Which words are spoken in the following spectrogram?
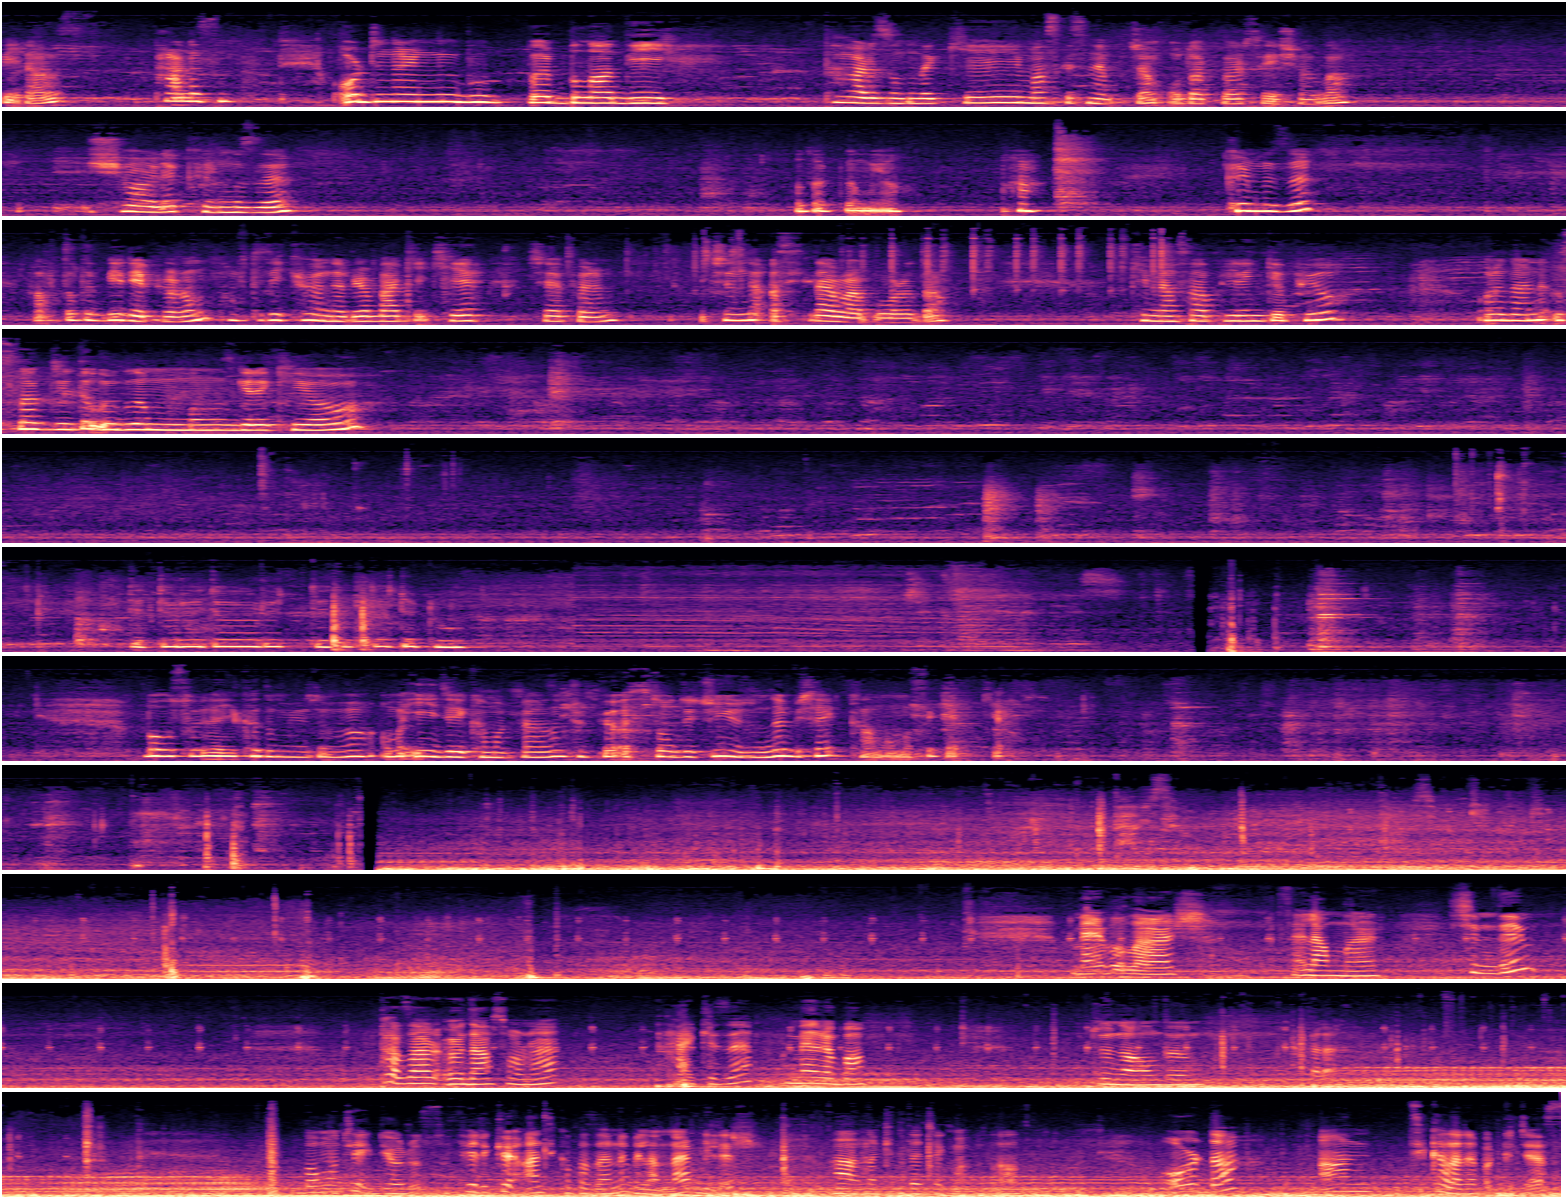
biraz parlasın. Ordinary'nin bu bloody tarzındaki maskesini yapacağım. Odaklarsa inşallah. Şöyle kırmızı. Odaklamıyor. Hah. Kırmızı. Haftada bir yapıyorum. Haftada iki öneriyor. Belki ikiye şey yaparım. İçinde asitler var bu arada. Kimyasal peeling yapıyor. O nedenle ıslak cilde uygulamamanız gerekiyor. Bol suyla yıkadım yüzümü. Ama iyice yıkamak lazım. Çünkü asit olduğu için yüzünde bir şey kalmaması gerekiyor. Merhabalar. Selamlar. Şimdi pazar öğleden sonra herkese merhaba. Dün aldığım falan. Bomonti'ye gidiyoruz. Feriköy Antika Pazarı'nı bilenler bilir. Ha nakitte çekmemiz lazım. Orada antikalara bakacağız.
